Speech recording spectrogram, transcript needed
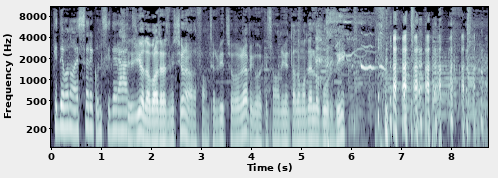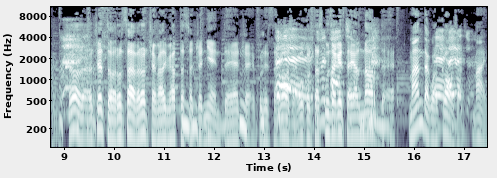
che devono essere considerati. Sì, io dopo la trasmissione vado a fare un servizio fotografico perché sono diventato modello curvi però, certo Rosa però non cioè, mi hai fatto assaggiare niente eh? cioè, pure questa cosa eh, con questa scusa faccio? che stai al nord eh? manda qualcosa eh, mai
